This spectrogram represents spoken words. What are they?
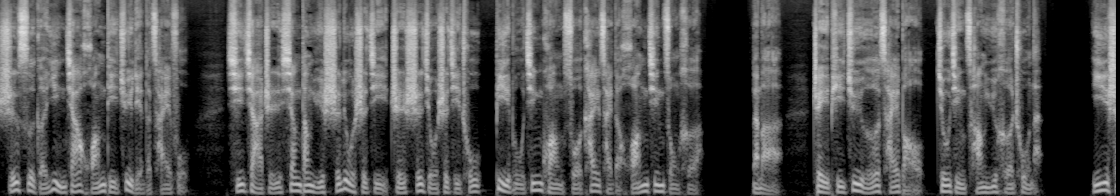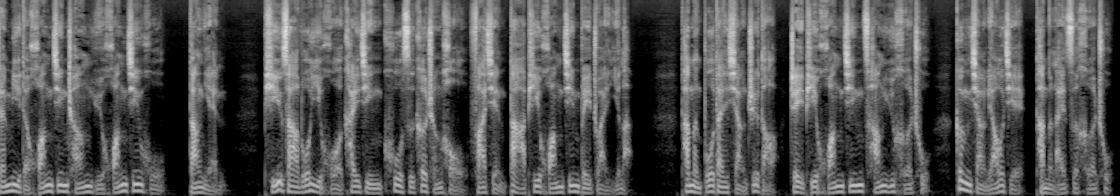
十四个印加皇帝聚敛的财富，其价值相当于十六世纪至十九世纪初秘鲁金矿所开采的黄金总和。那么，这批巨额财宝究竟藏于何处呢？一神秘的黄金城与黄金湖。当年，皮萨罗一伙开进库斯科城后，发现大批黄金被转移了。他们不但想知道这批黄金藏于何处，更想了解它们来自何处。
